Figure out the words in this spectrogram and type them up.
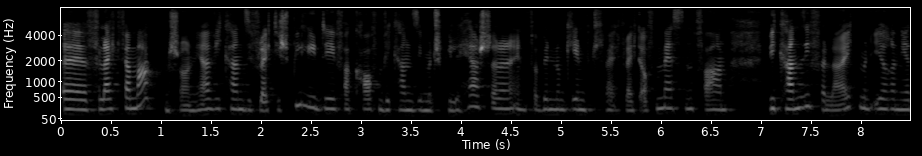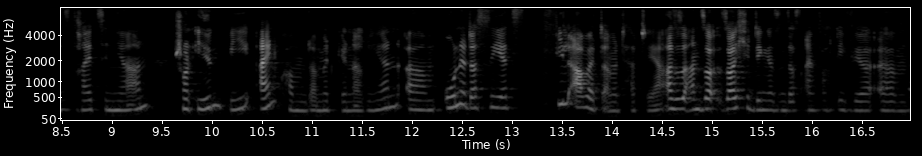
äh, vielleicht vermarkten schon, ja? Wie kann sie vielleicht die Spielidee verkaufen? Wie kann sie mit Spieleherstellern in Verbindung gehen? Vielleicht, vielleicht auf Messen fahren? Wie kann sie vielleicht mit ihren jetzt 13 Jahren schon irgendwie Einkommen damit generieren, ähm, ohne dass sie jetzt viel Arbeit damit hatte. Ja? Also an so, solche Dinge sind das einfach, die wir ähm,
